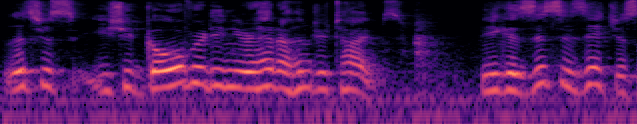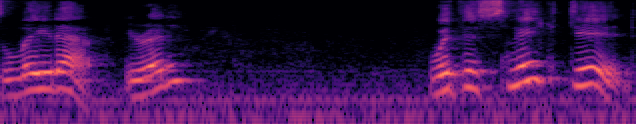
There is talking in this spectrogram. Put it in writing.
let's just, you should go over it in your head a hundred times because this is it, just laid out. You ready? What the snake did,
